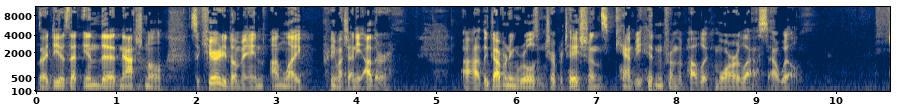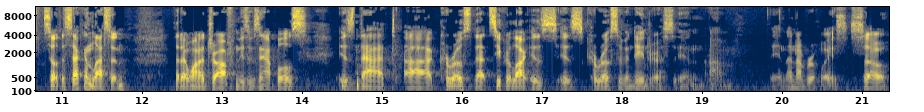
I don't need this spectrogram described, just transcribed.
The idea is that in the national security domain, unlike pretty much any other, uh, the governing rules and interpretations can be hidden from the public more or less at will. So the second lesson that I want to draw from these examples is that uh, that secret law is is corrosive and dangerous in um, in a number of ways. So,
